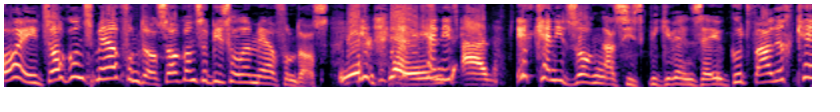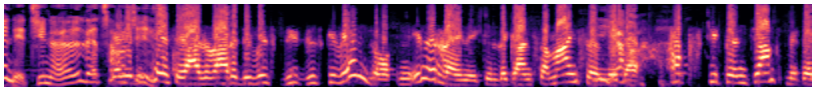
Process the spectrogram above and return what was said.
Oi, sag uns mehr von das. Sag uns ein bisschen mehr von das. Ich ich kann nicht, als, ich kann nicht sagen, dass es gewesen sehr gut, weil ich kenne it, you know, that's how it is. kennst, also, warte, du willst, du, du gewinnen dort, in Innerweinig, in der ganzen Meister, mit der Hop, Skip and Jump, mit der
